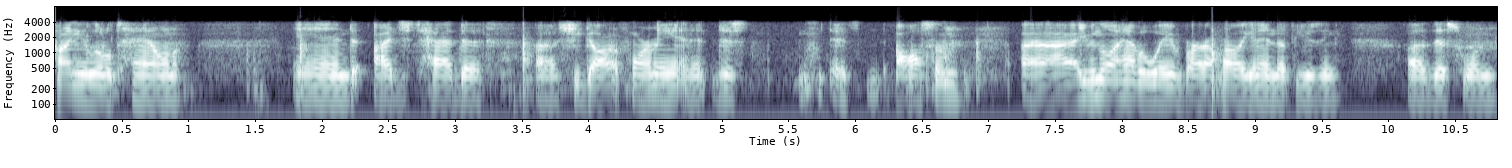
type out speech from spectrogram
tiny little town and I just had to. Uh, she got it for me, and it just it's awesome. I, even though I have a wave Wavebird, I'm probably gonna end up using uh, this one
